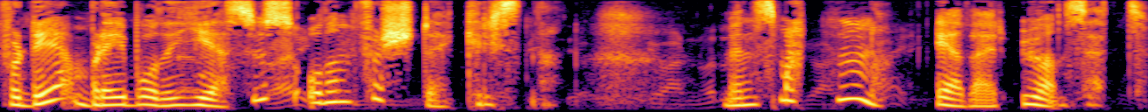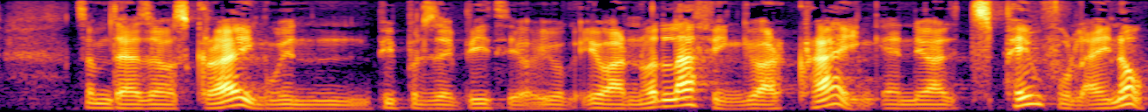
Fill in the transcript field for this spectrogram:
for det ble både Jesus og de første kristne. Men smerten er der uansett. Sometimes I was crying when people say, Peter, you, you are not laughing, you are crying, and you are, it's painful, I know.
